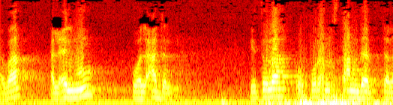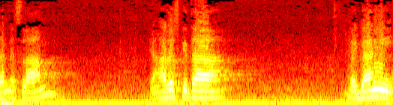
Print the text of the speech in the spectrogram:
apa? Al-ilmu wal adl itulah ukuran standar dalam Islam yang harus kita pegangi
